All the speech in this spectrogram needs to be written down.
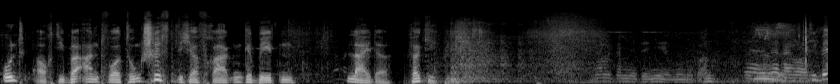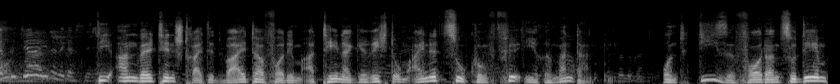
und auch die Beantwortung schriftlicher Fragen gebeten. Leider vergeblich. Die Anwältin streitet weiter vor dem Athener Gericht um eine Zukunft für ihre Mandanten. Und diese fordern zudem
